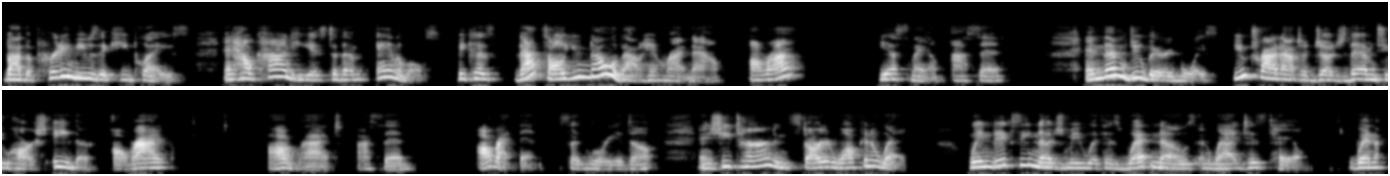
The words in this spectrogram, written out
by the pretty music he plays and how kind he is to them animals, because that's all you know about him right now. All right? Yes, ma'am, I said. And them Dewberry boys, you try not to judge them too harsh either. All right? All right, I said. All right then, said Gloria Dump, and she turned and started walking away. Winn Dixie nudged me with his wet nose and wagged his tail. When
